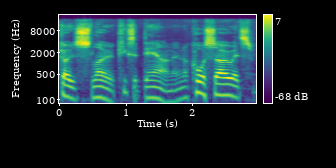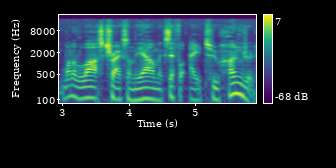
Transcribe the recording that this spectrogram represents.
goes slow, kicks it down, and of course, so it's one of the last tracks on the album, except for A200.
